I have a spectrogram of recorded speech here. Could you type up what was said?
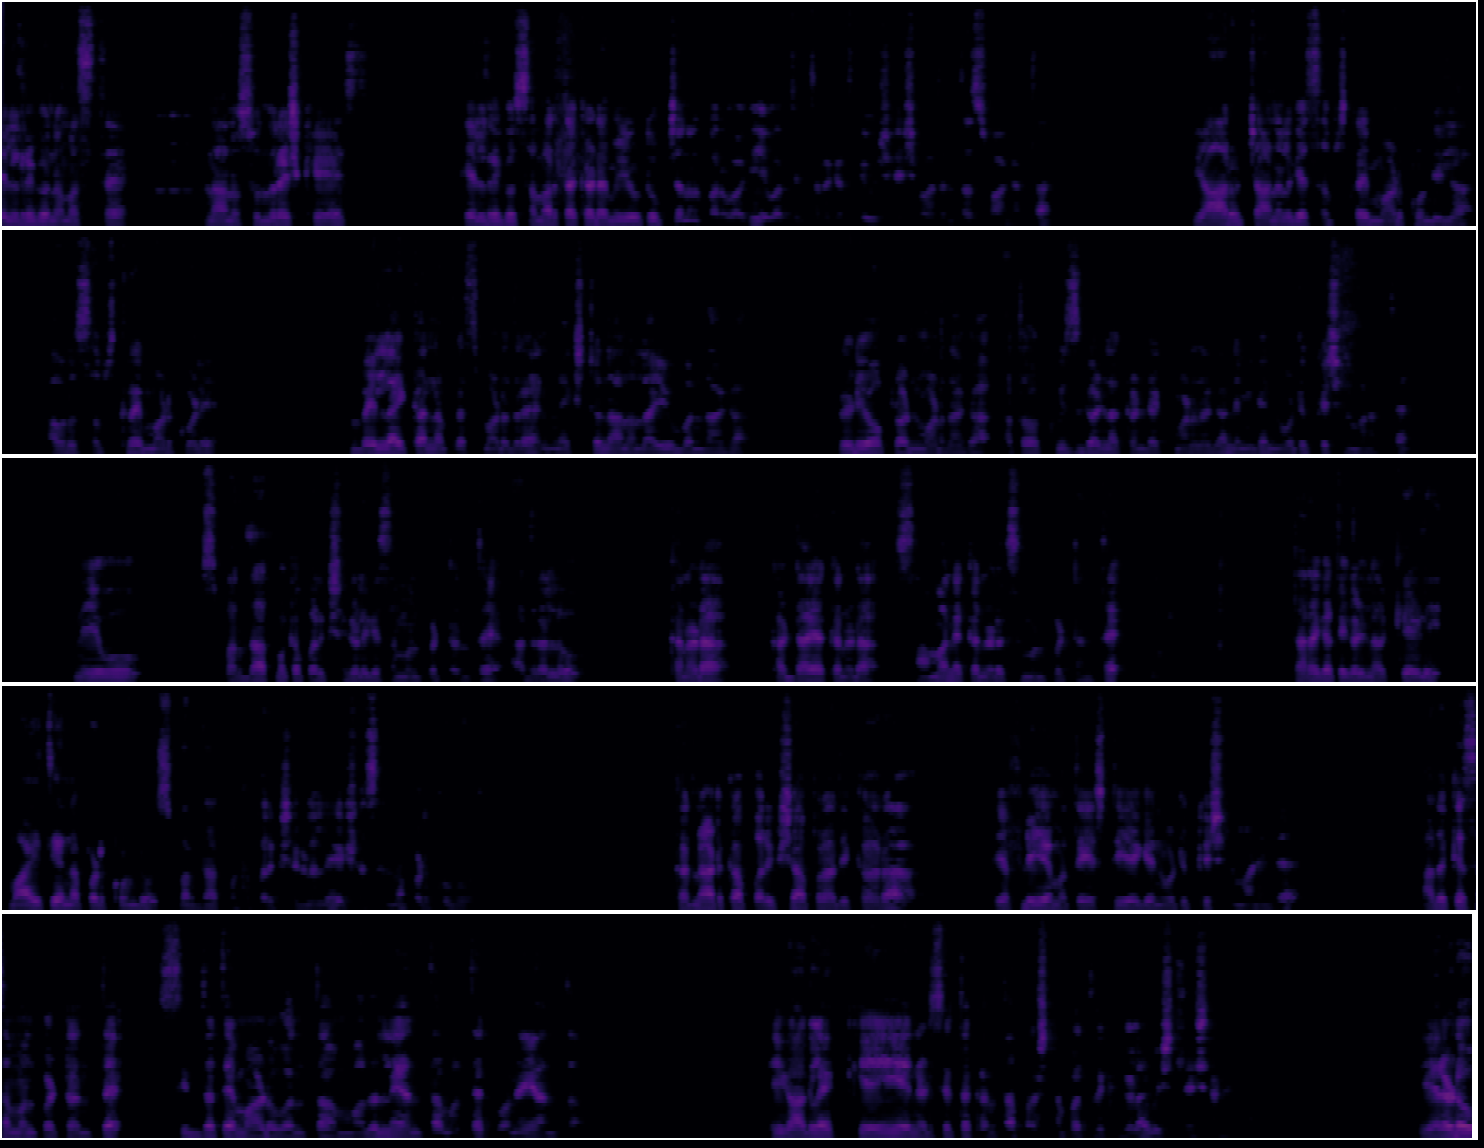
ಎಲ್ರಿಗೂ ನಮಸ್ತೆ. ನಾನು ಸುಂದರೇಶ್ ಕೆ ಎಸ್. ಎಲ್ರಿಗೂ ಸಮರ್ಥ ಅಕಾಡೆಮಿ ಯೂಟ್ಯೂಬ್ ಚಾನಲ್ ಪರವಾಗಿ ಇವತ್ತಿನ ತರಗತಿಗೆ ವಿಶೇಷವಾದಂಥ ಸ್ವಾಗತ. ಯಾರು ಚಾನಲ್ಗೆ ಸಬ್ಸ್ಕ್ರೈಬ್ ಮಾಡ್ಕೊಂಡಿಲ್ಲ, ಅವರು ಸಬ್ಸ್ಕ್ರೈಬ್ ಮಾಡ್ಕೊಳ್ಳಿ. ಬೆಲ್ ಐಕನ್ನ ಪ್ರೆಸ್ ಮಾಡಿದ್ರೆ ನೆಕ್ಸ್ಟ್ ನಾನು ಲೈವ್ ಬಂದಾಗ, ವಿಡಿಯೋ ಅಪ್ಲೋಡ್ ಮಾಡಿದಾಗ ಅಥವಾ ಕ್ವಿಜ್ಗಳನ್ನ ಕಂಡಕ್ಟ್ ಮಾಡಿದಾಗ ನಿಮಗೆ ನೋಟಿಫಿಕೇಶನ್ ಬರುತ್ತೆ. ನೀವು ಸ್ಪರ್ಧಾತ್ಮಕ ಪರೀಕ್ಷೆಗಳಿಗೆ ಸಂಬಂಧಪಟ್ಟಂತೆ ಅದರಲ್ಲೂ ಕನ್ನಡ ಕಡ್ಡಾಯ ಕನ್ನಡ, ಸಾಮಾನ್ಯ ಕನ್ನಡಕ್ಕೆ ಸಂಬಂಧಪಟ್ಟಂತೆ ತರಗತಿಗಳನ್ನ ಕೇಳಿ ಮಾಹಿತಿಯನ್ನು ಪಡ್ಕೊಂಡು ಸ್ಪರ್ಧಾತ್ಮಕ ಪರೀಕ್ಷೆಗಳಲ್ಲಿ ಯಶಸ್ಸನ್ನು ಪಡ್ಕೋಬಹುದು. ಕರ್ನಾಟಕ ಪರೀಕ್ಷಾ ಪ್ರಾಧಿಕಾರ ಎಫ್ ಡಿ ಎ ಮತ್ತು ಎಸ್ ಟಿ ಎಗೆ ನೋಟಿಫಿಕೇಶನ್ ಮಾಡಿದೆ. ಅದಕ್ಕೆ ಸಂಬಂಧಪಟ್ಟಂತೆ ಸಿದ್ಧತೆ ಮಾಡುವಂಥ ಮೊದಲನೇ ಹಂತ ಮತ್ತು ಕೊನೆಯ ಹಂತ. ಈಗಾಗಲೇ ಕೆ ಇ ಎ ನಡೆಸಿರ್ತಕ್ಕಂಥ ಪ್ರಶ್ನೆ ಪತ್ರಿಕೆಗಳ ವಿಶ್ಲೇಷಣೆ. ಎರಡು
